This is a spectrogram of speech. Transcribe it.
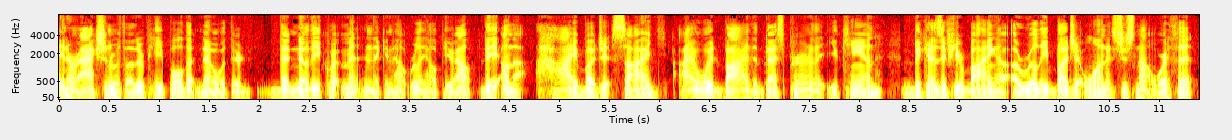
interaction with other people that know what they're that know the equipment and they can help really help you out. They on the high budget side, I would buy the best printer that you can because if you're buying a, a really budget one, it's just not worth it.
